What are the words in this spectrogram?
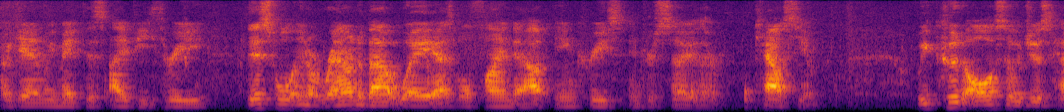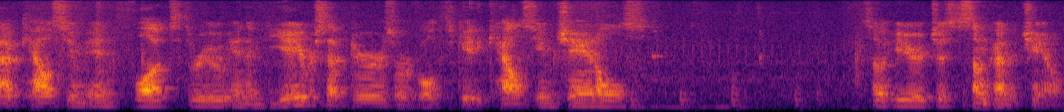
Again, we make this IP3. This will, in a roundabout way, as we'll find out, increase intracellular calcium. We could also just have calcium influx through NMDA receptors or voltage-gated calcium channels. So here, just some kind of channel.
